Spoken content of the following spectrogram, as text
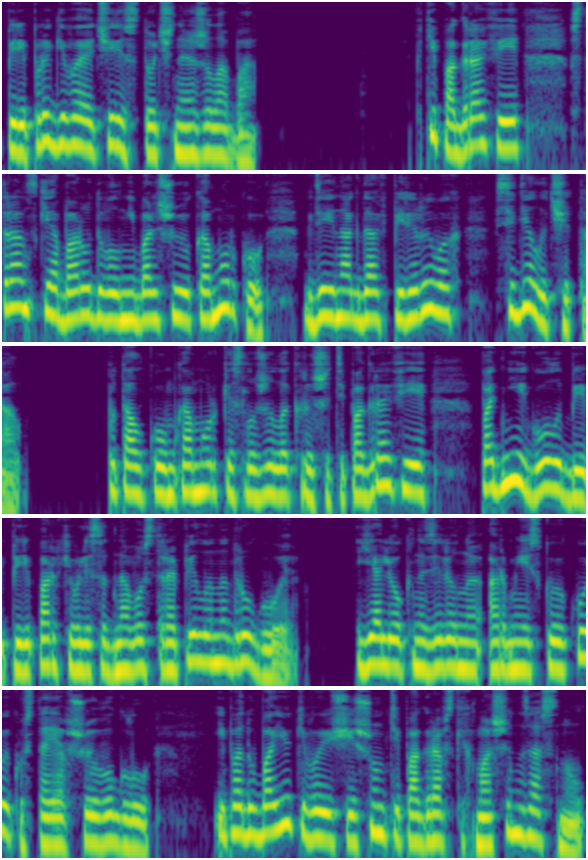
перепрыгивая через сточные желоба. В типографии Странский оборудовал небольшую коморку, где иногда в перерывах сидел и читал. Потолком коморки служила крыша типографии, под ней голуби перепархивали с одного стропила на другое. Я лег на зеленую армейскую койку, стоявшую в углу, и под убаюкивающий шум типографских машин заснул.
